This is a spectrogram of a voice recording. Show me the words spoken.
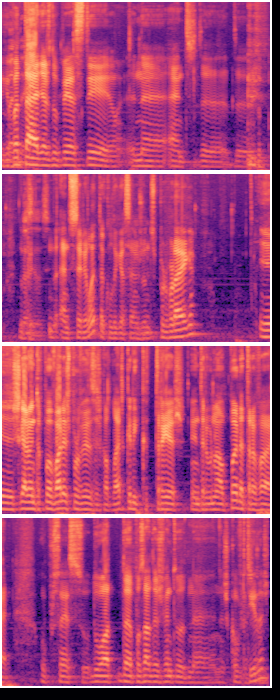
eh, batalhas do PSD na- antes de, de- de- antes de ser eleita, a coligação Juntos por Braga. Eh, chegaram a interpor várias providências cautelares, creio que três em tribunal para travar o processo do, da pousada da juventude na- nas convertidas,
